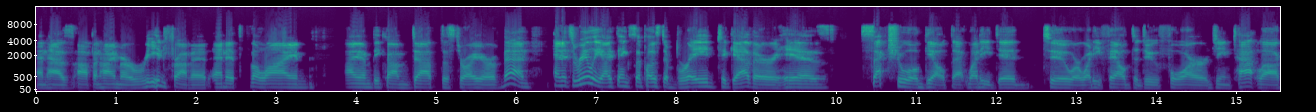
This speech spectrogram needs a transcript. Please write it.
and has Oppenheimer read from it. And it's the line, I am become death, destroyer of men. And it's really, I think, supposed to braid together his sexual guilt at what he did to or what he failed to do for Jean Tatlock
